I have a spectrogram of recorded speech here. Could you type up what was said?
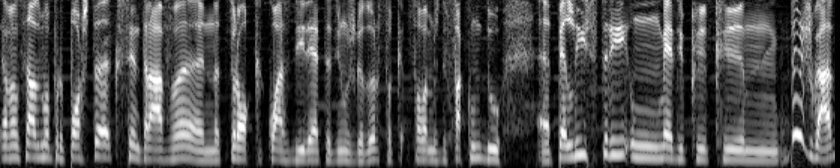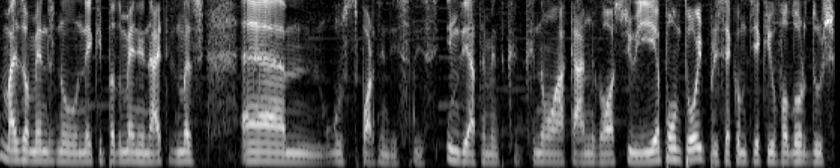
avançado uma proposta que centrava na troca quase direta de um jogador. Falamos de Facundo uh, Pelistri, um médio que, que um, tem jogado mais ou menos no, na equipa do Man United, mas o Sporting disse, disse imediatamente que, que, não há cá negócio e apontou, e por isso é que eu meti aqui o valor dos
